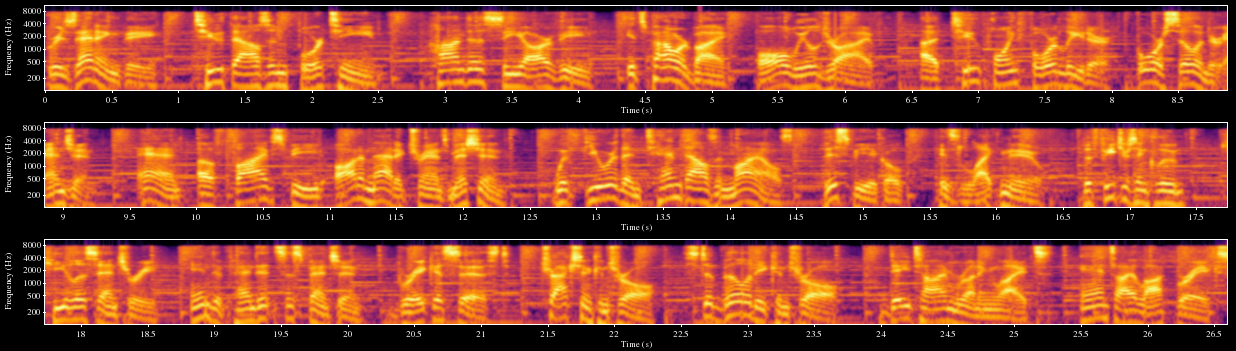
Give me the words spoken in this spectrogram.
Presenting the 2014 Honda CRV. It's powered by all-wheel drive, a 2.4 liter four-cylinder engine, and a five-speed automatic transmission. With fewer than 10,000 miles, this vehicle is like new. The features include keyless entry, independent suspension, brake assist, traction control, stability control, daytime running lights, anti-lock brakes,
